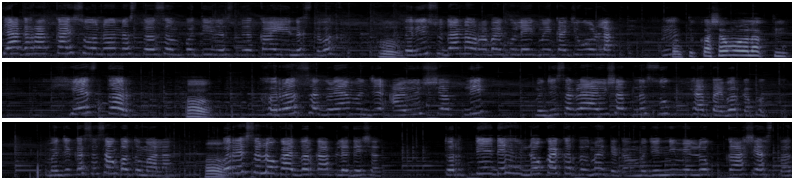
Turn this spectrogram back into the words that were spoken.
त्या घरात काय सोनं नसतं संपत्ती नसतं काही नसतं बघ. हम्म. तरी सुद्धा नवरा बायकोला एकमेकाची ओढ लागते. हं? पण ती कशामुळे लागती? हेच तर. हा. खरं सगळ्या म्हणजे आयुष्यातली म्हणजे सगळ्या आयुष्यातलं सुख ह्यात आहे बरं का फक्त. म्हणजे कसं सांगू का तुम्हाला? हा. बरेचसे लोक आहेत बरं का आपल्या देशात. तर ते दे लोक काय करतात माहितीये का? म्हणजे निमे लोक असे असतात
